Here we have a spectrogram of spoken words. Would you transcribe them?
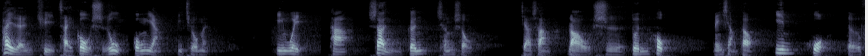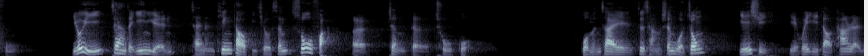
派人去采购食物供养比丘们，因为他善根成熟，加上老实敦厚，没想到因祸得福。由于这样的因缘，才能听到比丘僧说法而证得出果。我们在日常生活中，也许也会遇到他人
